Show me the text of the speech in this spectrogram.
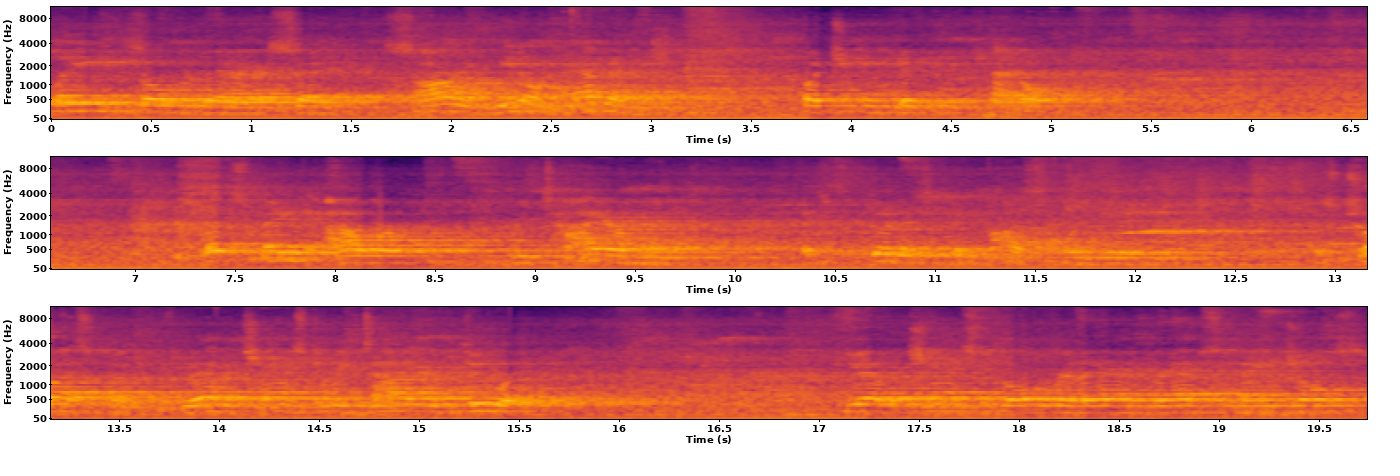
ladies over there say, sorry, we don't have any, but you can get the kettle. Let's make our retirement as good as it can possibly be. Because trust me, if you have a chance to retire, do it. If you have a chance to go over there and grab some angels,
